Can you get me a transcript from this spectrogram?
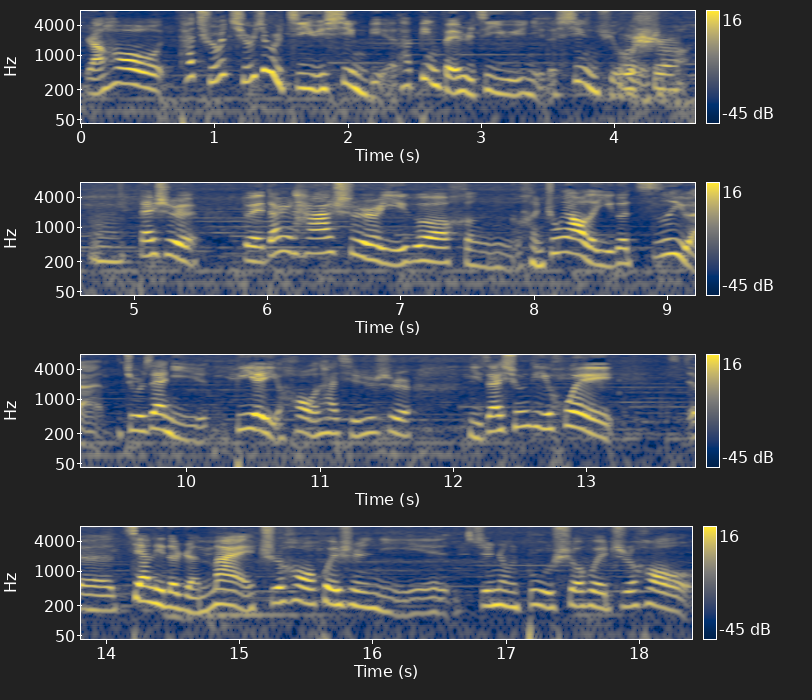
然后它其实其实就是基于性别，它并非是基于你的兴趣或者什么。，嗯，但是对，但是它是一个很很重要的一个资源，就是在你毕业以后，它其实是你在兄弟会呃建立的人脉之后，会是你真正步入社会之后，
